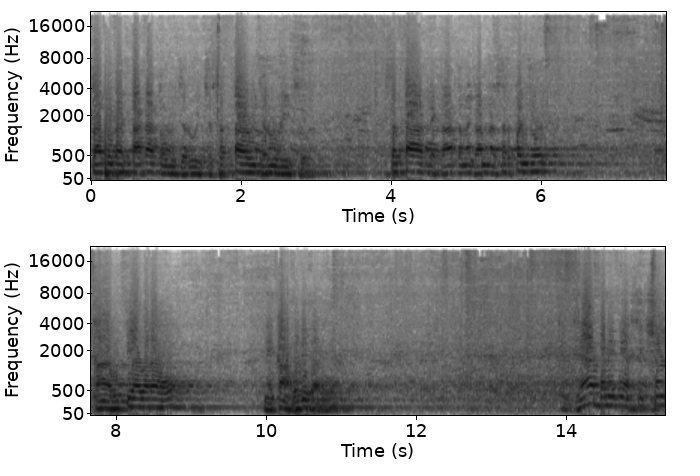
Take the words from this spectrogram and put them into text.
તો આપણી પાસે તાકાત હોવી જરૂરી છે, સત્તા હોવી જરૂરી છે. સત્તા એટલે કાં તમે ગામના સરપંચ હોય, કાં રૂપિયાવાળા હો ને કાં હોદ્દેદાર હો જ્યાં બને ત્યાં શિક્ષણ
